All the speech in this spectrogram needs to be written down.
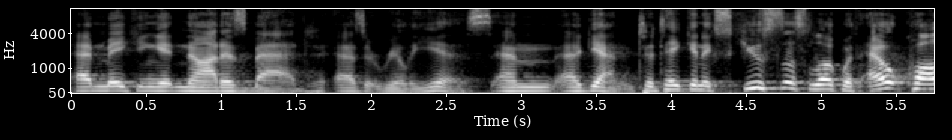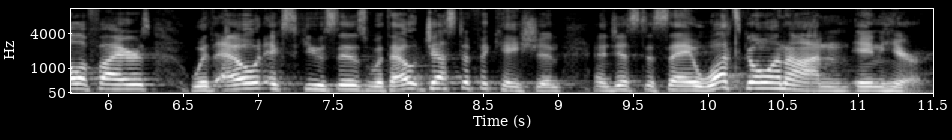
at making it not as bad as it really is. And again, to take an excuseless look without qualifiers, without excuses, without justification, and just to say, what's going on in here?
